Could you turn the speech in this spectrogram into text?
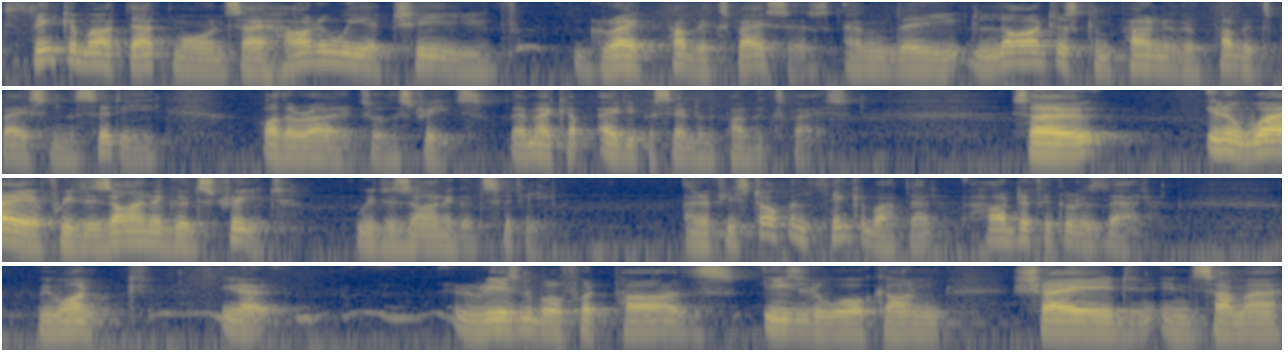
think about that more and say, how do we achieve great public spaces? And the largest component of public space in the city are the roads or the streets. They make up 80% of the public space. So in a way, if we design a good street, we design a good city. And if you stop and think about that, how difficult is that? We want, you know, reasonable footpaths, easy to walk on, shade in, summer,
